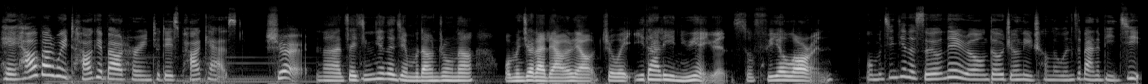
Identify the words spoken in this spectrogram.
Hey, how about we talk about her in today's podcast? Sure，那在今天的节目当中呢，我们就来聊一聊这位意大利女演员 Sophia Loren。我们今天的所有内容都整理成了文字版的笔记，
